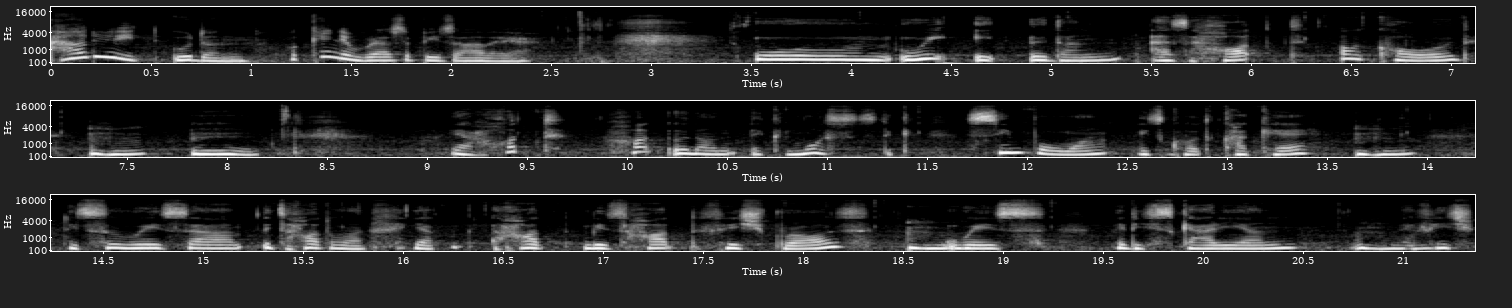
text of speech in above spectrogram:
how do you eat udon? What kind of recipes are there? Um, we eat udon as hot or cold. Mm-hmm. Yeah, hot hot udon. Like most like, simple one is called kake. Mm-hmm. It's with uh, it's hot one. Yeah, hot with hot fish broth with maybe scallion, a fish,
